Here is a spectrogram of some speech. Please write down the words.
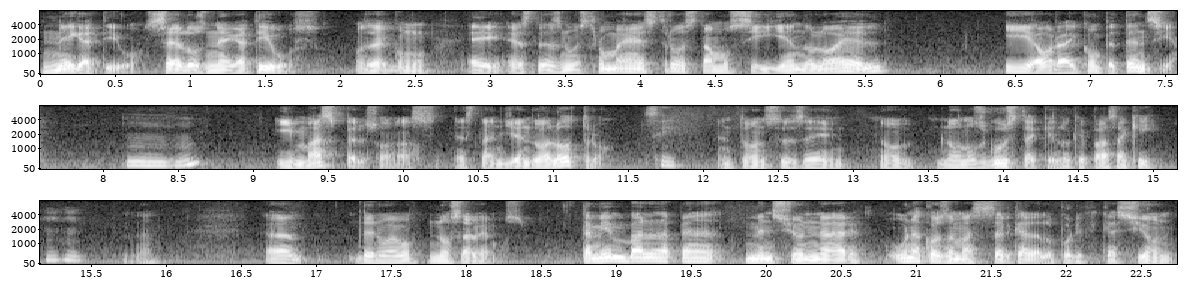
negativo, celos negativos. O sea, como, hey, este es nuestro maestro, estamos siguiéndolo a él y ahora hay competencia. Y más personas están yendo al otro. Sí. Entonces, no, nos gusta. ¿Qué es lo que pasa aquí? Ah, de nuevo, no sabemos. También vale la pena mencionar una cosa más acerca de la purificación,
